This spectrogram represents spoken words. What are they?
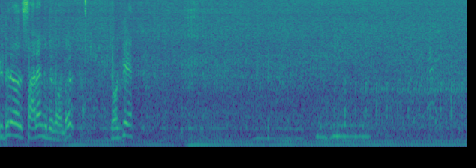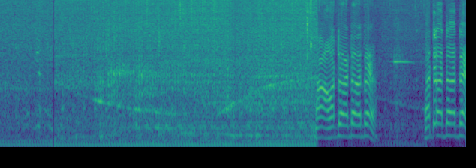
ഇതിലൊരു സ്ഥലം കിട്ടുന്നുണ്ട്. നോക്കിയേ. ആ മറ്റേ മറ്റേ മറ്റേ മറ്റേ മറ്റേ മറ്റേ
